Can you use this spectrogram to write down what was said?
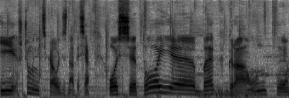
І що мені цікаво дізнатися? Ось той е, бекграунд, е,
